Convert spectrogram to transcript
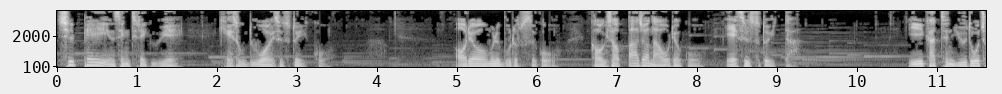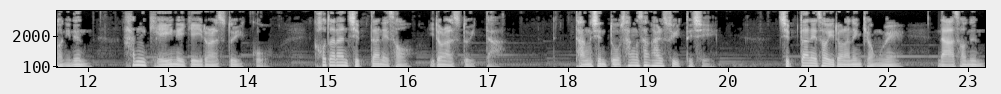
실패의 인생 트랙 위에 계속 누워있을 수도 있고, 어려움을 무릅쓰고 거기서 빠져나오려고 애쓸 수도 있다. 이 같은 유도 전이는 한 개인에게 일어날 수도 있고 커다란 집단에서 일어날 수도 있다. 당신 또 상상할 수 있듯이 집단에서 일어나는 경우에 나선은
